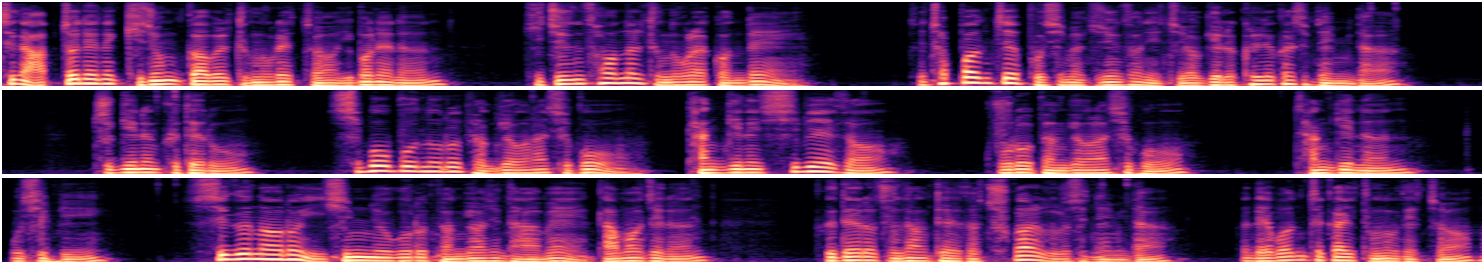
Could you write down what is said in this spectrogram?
지금 앞전에는 기준값을 등록을 했죠. 이번에는 기준선을 등록을 할 건데 지금 첫 번째 보시면 기준선이 있죠. 여기를 클릭하시면 됩니다. 주기는 그대로 15분으로 변경을 하시고 단기는 12에서 9로 변경을 하시고 장기는 52 시그널은 26으로 변경하신 다음에 나머지는 그대로 둔 상태에서 추가를 누르시면 됩니다. 네 번째까지 등록됐죠.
